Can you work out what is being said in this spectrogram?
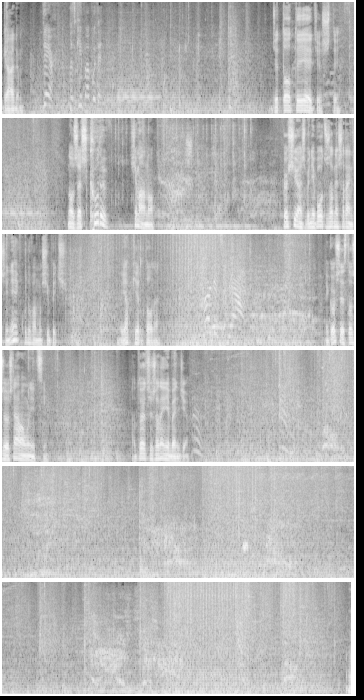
Got him. There. Let's keep up with it. Gdzie to ty jedziesz, ty? No, żeż kurw... Siemano. Prosiłem, żeby nie było tu żadnej szarańczy. Nie, kurwa, musi być. No ja pierdolę. Najgorsze jest to, że już nie mam amunicji. A tu raczej żadnej nie będzie.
